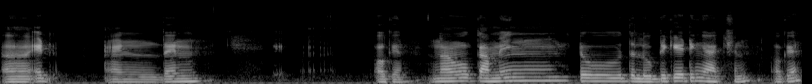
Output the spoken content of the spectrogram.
Uh, it and then okay now coming to the lubricating action okay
